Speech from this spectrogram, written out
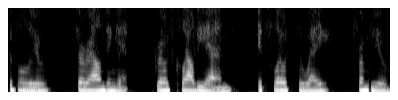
The blue surrounding it grows cloudy and it floats away from you.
